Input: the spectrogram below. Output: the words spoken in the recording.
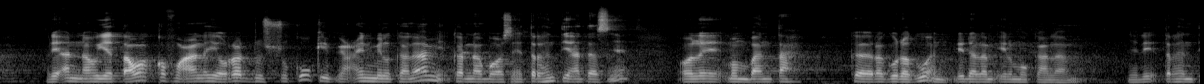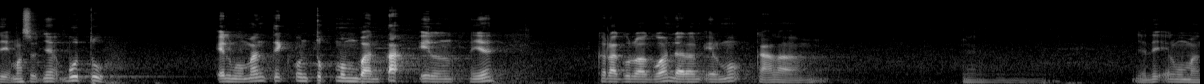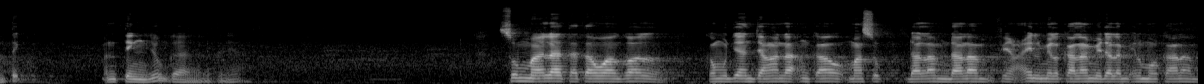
Li'annahu yatawaqqafu alaihi raddu syukuki fi ilmil kalami karena bahwasanya terhenti atasnya oleh membantah keraguan-raguan di dalam ilmu kalam. Jadi terhenti maksudnya butuh ilmu mantik untuk membantah il ya keraguan-raguan dalam ilmu kalam. Jadi ilmu mantik penting juga gitu ya summa la tatawagal kemudian janganlah engkau masuk dalam-dalam fi ilmil kalami dalam ilmu kalam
